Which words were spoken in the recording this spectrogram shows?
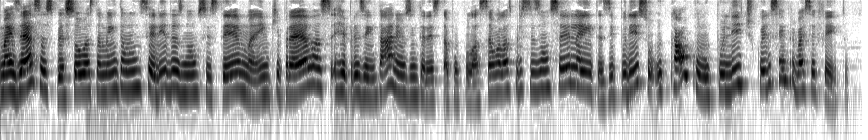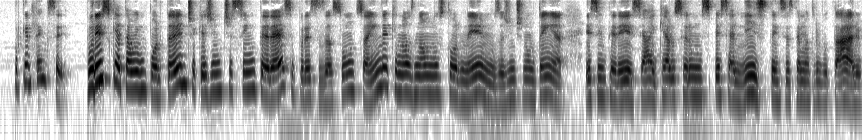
Mas essas pessoas também estão inseridas num sistema em que, para elas representarem os interesses da população, elas precisam ser eleitas. E por isso, o cálculo político ele sempre vai ser feito, porque ele tem que ser. Por isso que é tão importante que a gente se interesse por esses assuntos, ainda que nós não nos tornemos, a gente não tenha esse interesse, ai, ah, quero ser um especialista em sistema tributário,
